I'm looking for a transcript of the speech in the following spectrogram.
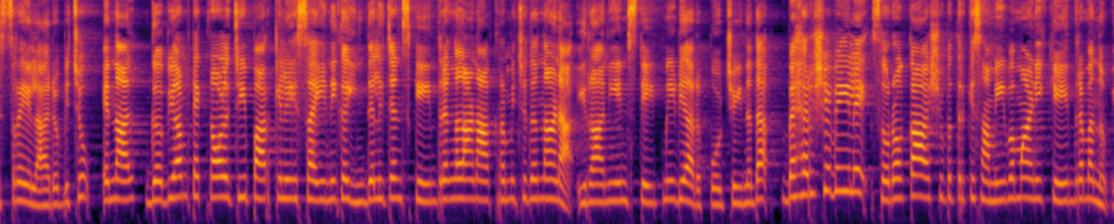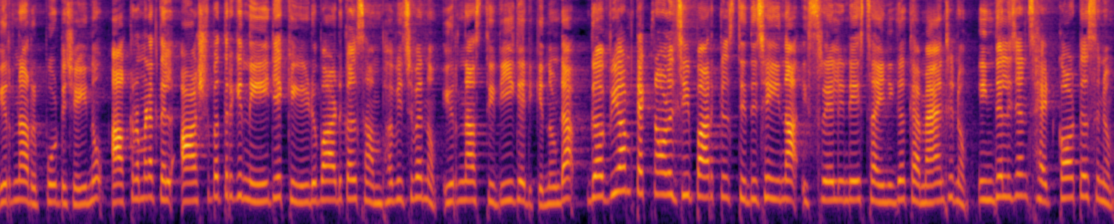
ഇസ്രയേൽ ആരോപിച്ചു. എന്നാൽ ഗവ്യാം ടെക്നോളജി പാർക്കിലെ സൈനിക ഇന്റലിജൻസ് കേന്ദ്രങ്ങളാണ് ആക്രമിച്ചതെന്നാണ് ഇറാനിയൻ സ്റ്റേറ്റ് മീഡിയ റിപ്പോർട്ട് ചെയ്യുന്നത്. ബെഹർഷെവയിലെ സൊറോക്ക ആശുപത്രിക്ക് സമീപമാണ് ഈ കേന്ദ്രമെന്നും ഇർന റിപ്പോർട്ട് ചെയ്യുന്നു. ആക്രമണത്തിൽ ആശുപത്രിക്ക് നേരിയ കേടുപാടുകൾ സംഭവിച്ചുവെന്നും ഇർന സ്ഥിരീകരിക്കുന്നുണ്ട്. ഗവ്യാം ടെക്നോളജി പാർക്കിൽ സ്ഥിതി ചെയ്യുന്ന ഇസ്രയേലിന്റെ സൈനിക കമാൻഡിനും ഇന്റലിജൻസ് ഹെഡ്ക്വാർട്ടേഴ്സിനും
